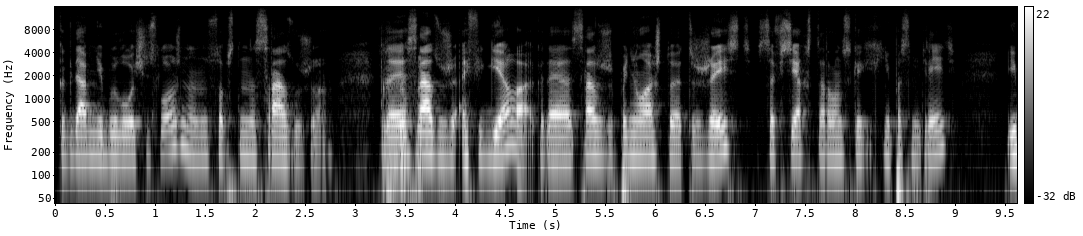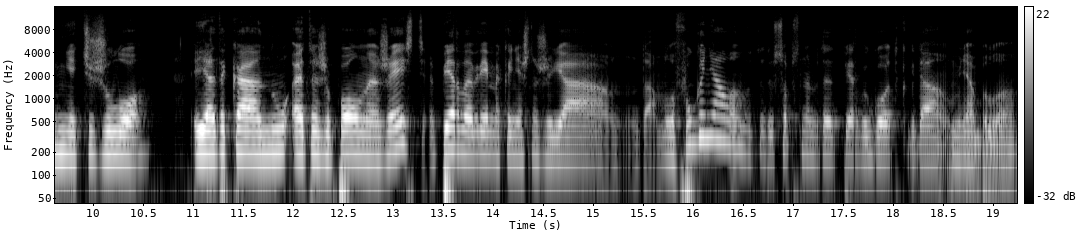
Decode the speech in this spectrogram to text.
когда мне было очень сложно, ну, собственно, сразу же, когда я сразу же офигела, когда я сразу же поняла, что это жесть со всех сторон, с каких не посмотреть, и мне тяжело. И я такая, ну, это же полная жесть. Первое время, конечно же, я там лафу гоняла, вот это, собственно, вот этот первый год, когда у меня было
